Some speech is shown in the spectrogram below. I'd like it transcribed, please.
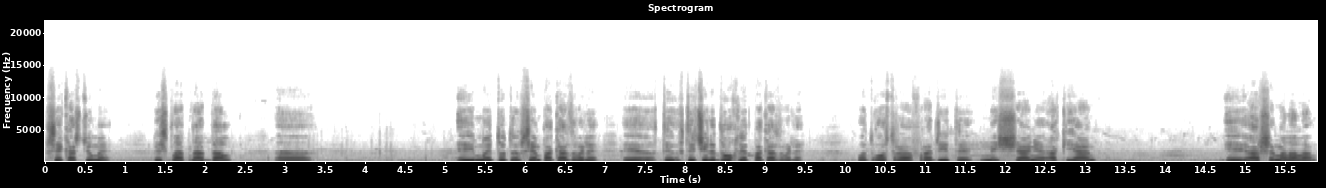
все костюмы, бесплатно отдал. Э, и мы тут всем показывали. И в течение двух лет показывали. Вот остров Афродиты, Мещане, Океан и Аршин Малалан.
